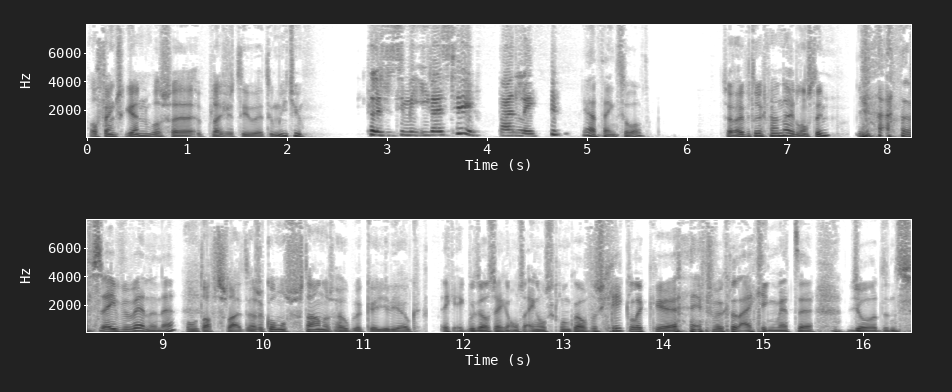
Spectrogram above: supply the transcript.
Well, thanks again. It was uh, a pleasure to uh, to meet you. Pleasure to meet you guys too, finally. yeah, thanks a lot. Zo, even terug naar het Nederlands, Tim. Ja, dat is even wennen, hè? Om het af te sluiten. Nou, ze konden ons verstaan, dus hopelijk eh, jullie ook. Ik, ik moet wel zeggen, ons Engels klonk wel verschrikkelijk eh, in vergelijking met eh, Jordan's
